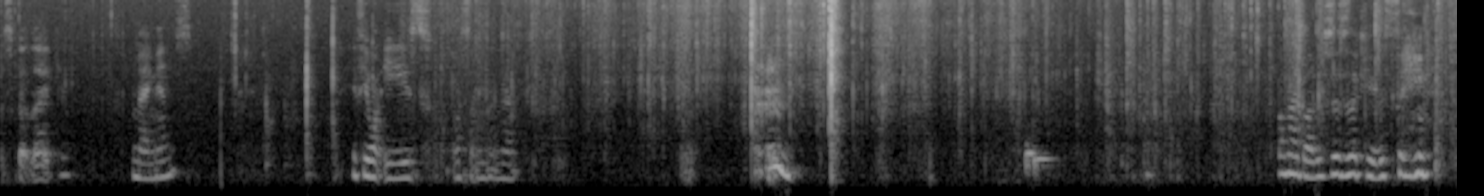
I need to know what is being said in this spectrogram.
It's got like magnets. If you want ears or something like that. oh my god, this is the cutest thing.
